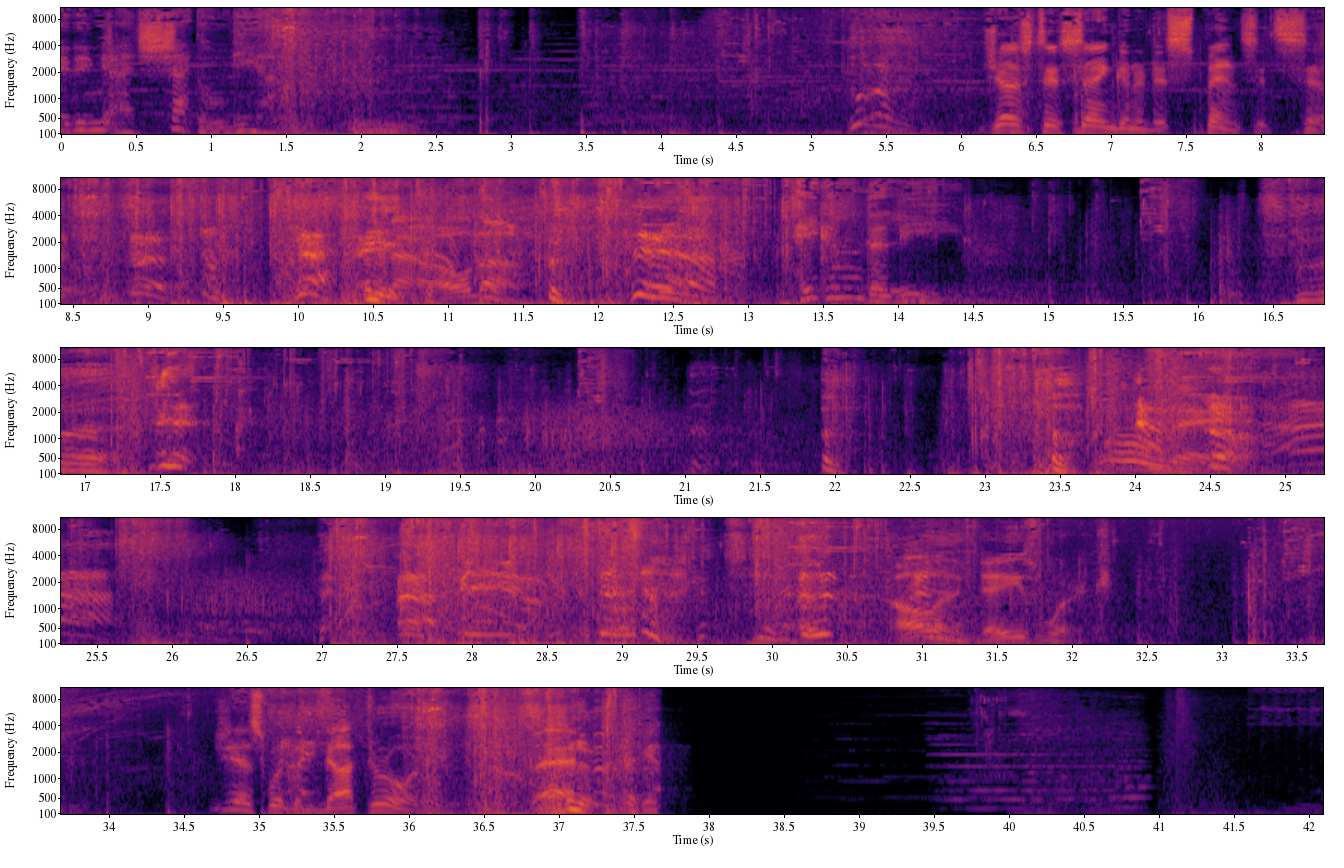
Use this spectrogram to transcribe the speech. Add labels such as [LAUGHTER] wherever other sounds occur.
arriving at Chateau Guillard. Justice ain't gonna dispense itself. now, hold on. Taken the lead. Whoa Just what the doctor ordered. That. [LAUGHS]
